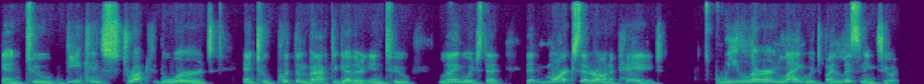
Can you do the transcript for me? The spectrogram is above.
and to deconstruct the words and to put them back together into language that that marks that are on a page, we learn language by listening to it.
